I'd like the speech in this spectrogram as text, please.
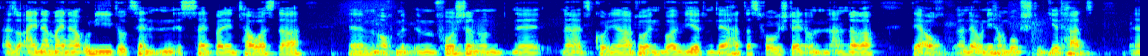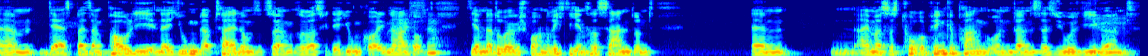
also einer meiner Uni-Dozenten ist halt bei den Towers da, ähm, auch mit im Vorstand und ne, ne, als Koordinator involviert und der hat das vorgestellt und ein anderer, der auch an der Uni Hamburg studiert hat, ähm, der ist bei St. Pauli in der Jugendabteilung sozusagen sowas wie der Jugendkoordinator. Die haben darüber gesprochen, richtig interessant und ähm, einmal ist das Tore Pinkepunk und dann ist das Jule Wiegand.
